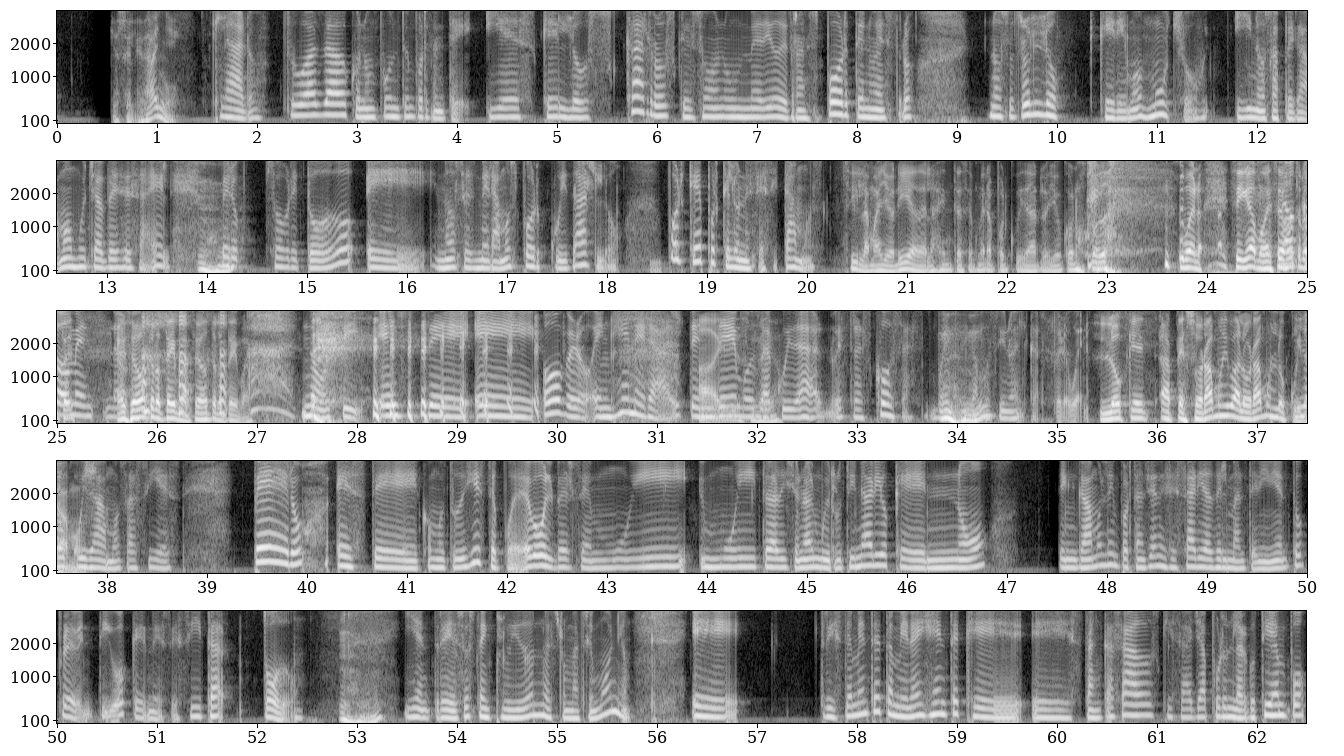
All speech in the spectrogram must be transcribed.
que se le dañe. Claro, tú has dado con un punto importante y es que los carros, que son un medio de transporte nuestro, nosotros lo queremos mucho y nos apegamos muchas veces a él, pero sobre todo eh, nos esmeramos por cuidarlo. ¿Por qué? Porque lo necesitamos. Sí, la mayoría de la gente se mira por cuidarlo. Yo conozco. bueno, sigamos, ese es otro tema. no. Ese es otro tema, ese es otro tema. No, sí, este, eh, oh, pero en general tendemos a cuidar nuestras cosas. Bueno, digamos si no es el carro, pero bueno. Lo que atesoramos y valoramos lo cuidamos. Lo cuidamos, así es. Pero, este, como tú dijiste, puede volverse muy, muy tradicional, muy rutinario, que no tengamos la importancia necesaria del mantenimiento preventivo que necesita todo. Y entre eso está incluido nuestro matrimonio. Eh, tristemente también hay gente que eh, están casados quizá ya por un largo tiempo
